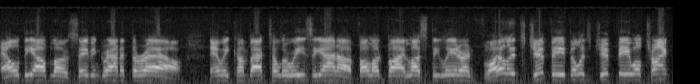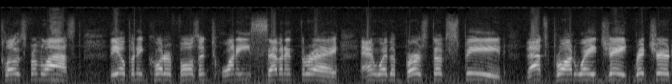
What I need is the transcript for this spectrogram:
El Diablo saving ground at the rail. And we come back to Louisiana, followed by Lusty Leader and Village Jiffy. Village Jiffy will try and close from last. The opening quarter falls in 27 and 3. And with a burst of speed, that's Broadway Jade. Richard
